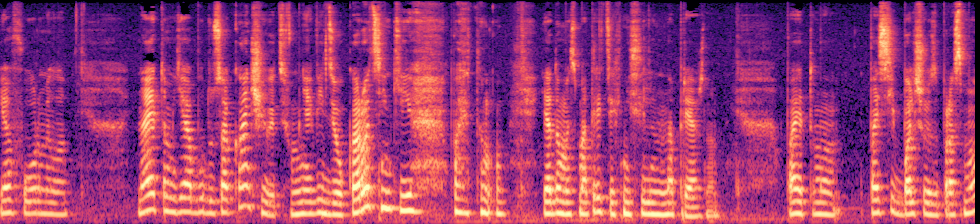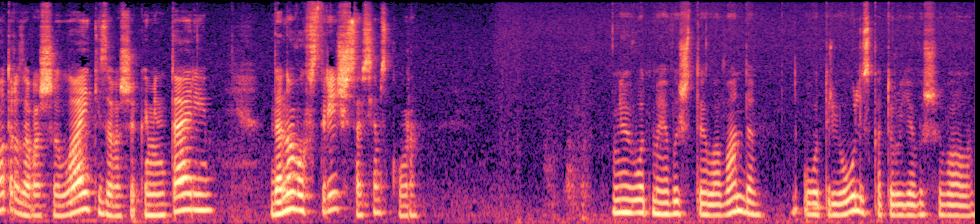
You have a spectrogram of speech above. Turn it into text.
и оформила. На этом я буду заканчивать. У меня видео коротенькие, поэтому я думаю, смотреть их не сильно напряжно. Поэтому спасибо большое за просмотр, за ваши лайки, за ваши комментарии. До новых встреч совсем скоро. Ну и вот моя вышитая лаванда от Риолис, которую я вышивала.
